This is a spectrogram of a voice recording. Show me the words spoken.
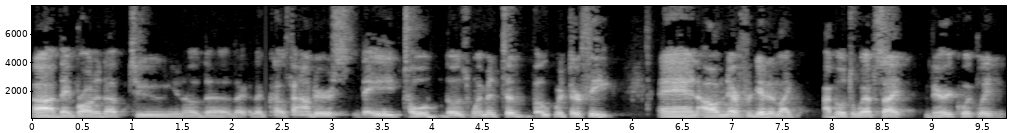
uh, they brought it up to you know the, the, the co-founders they told those women to vote with their feet. And i'll never forget it. Like i built a website very quickly.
